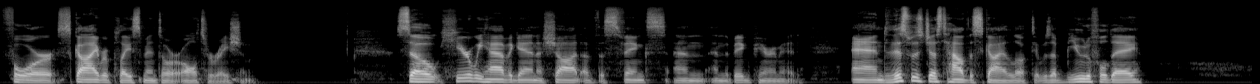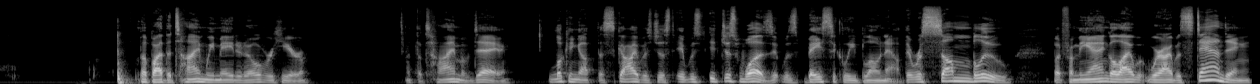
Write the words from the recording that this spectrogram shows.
for sky replacement or alteration. So here we have again a shot of the Sphinx and, and the Big Pyramid. And this was just how the sky looked. It was a beautiful day. But by the time we made it over here, at the time of day, looking up, the sky was just, it was, it just was, it was basically blown out. There was some blue, but from the angle I, where I was standing,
